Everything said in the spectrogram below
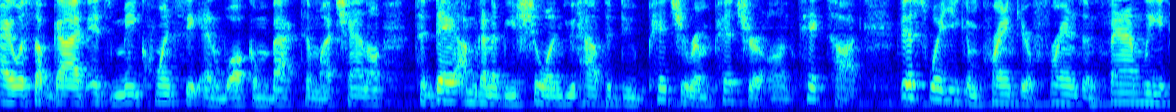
Hey, what's up guys? It's me, Quincy, and welcome back to my channel. Today I'm to be showing you how to do picture-in-picture on TikTok. This way you can prank your friends and family,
